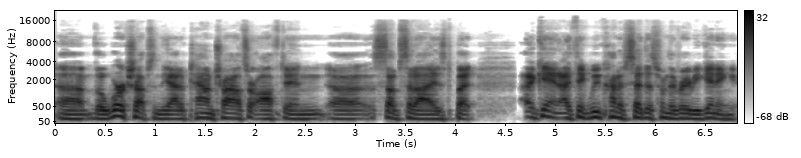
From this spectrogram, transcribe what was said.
uh, the workshops and the out of town trials are often uh, subsidized. But again, I think we've kind of said this from the very beginning.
